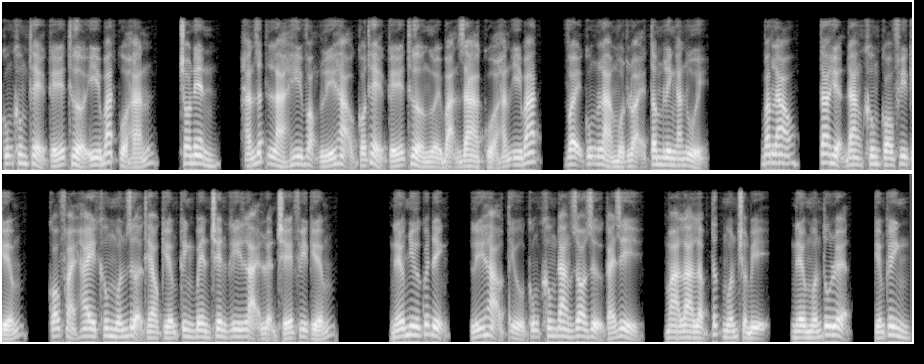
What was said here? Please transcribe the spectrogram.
cũng không thể kế thừa y bát của hắn, cho nên hắn rất là hy vọng lý hạo có thể kế thừa người bạn già của hắn y bát vậy cũng là một loại tâm linh an ủi. Bác lão, ta hiện đang không có phi kiếm, có phải hay không muốn dựa theo kiếm kinh bên trên ghi lại luyện chế phi kiếm? Nếu như quyết định, lý hạo tiểu cũng không đang do dự cái gì, mà là lập tức muốn chuẩn bị, nếu muốn tu luyện, kiếm kinh,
